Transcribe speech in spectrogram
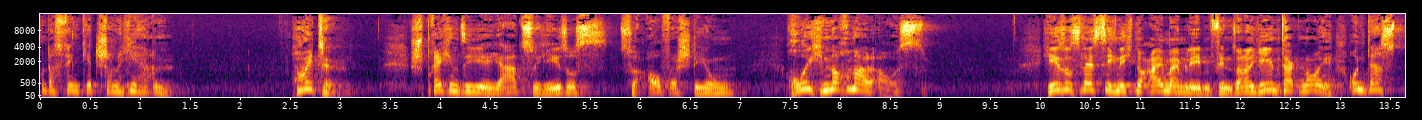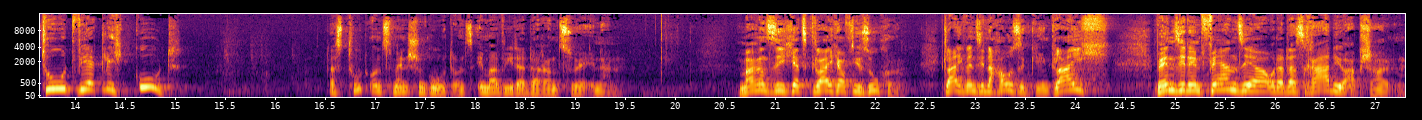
Und das fängt jetzt schon hier an. Heute sprechen Sie Ihr Ja zu Jesus, zur Auferstehung, ruhig nochmal aus. Jesus lässt sich nicht nur einmal im Leben finden, sondern jeden Tag neu. Und das tut wirklich gut. Das tut uns Menschen gut, uns immer wieder daran zu erinnern. Machen Sie sich jetzt gleich auf die Suche. Gleich, wenn Sie nach Hause gehen. Gleich, wenn Sie den Fernseher oder das Radio abschalten.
